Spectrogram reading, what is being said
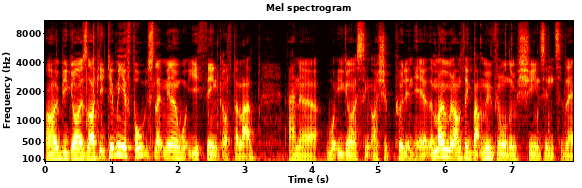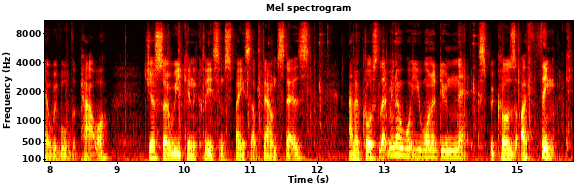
I hope you guys like it. Give me your thoughts. Let me know what you think of the lab and uh, what you guys think I should put in here. At the moment, I'm thinking about moving all the machines into there with all the power, just so we can clear some space up downstairs. And of course, let me know what you want to do next, because I think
